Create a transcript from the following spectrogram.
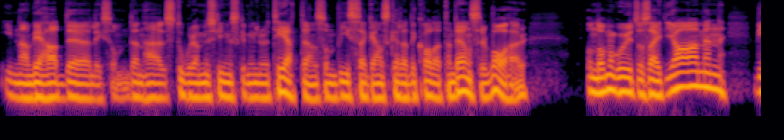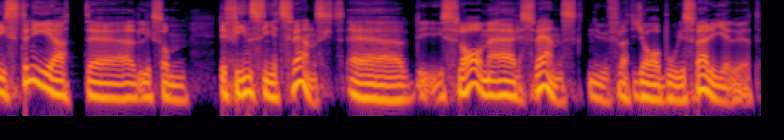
innan vi hade liksom den här stora muslimska minoriteten som visar ganska radikala tendenser var här. Om de går ut och sagt, ja men visste ni att eh, liksom, det finns inget svenskt? Eh, islam är svenskt nu för att jag bor i Sverige. Du vet.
